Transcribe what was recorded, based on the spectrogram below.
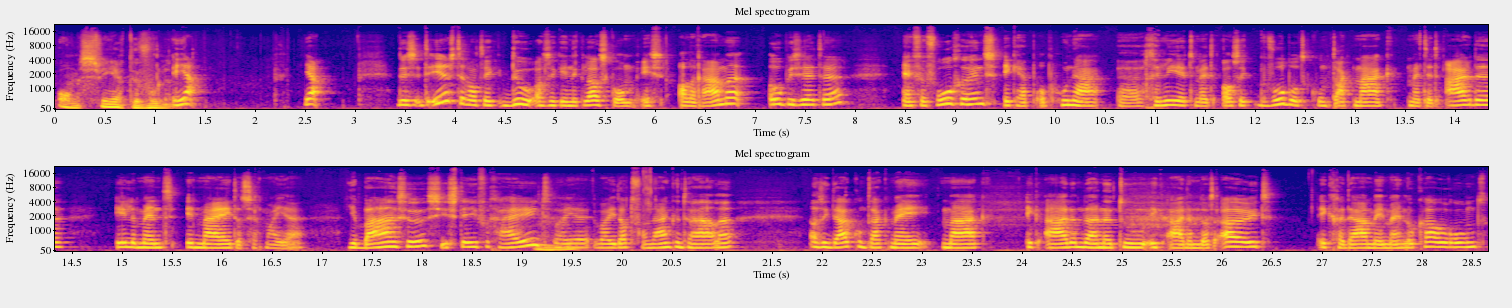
om sfeer te voelen. Ja. Ja. Dus het eerste wat ik doe als ik in de klas kom, is alle ramen openzetten. En vervolgens, ik heb op Hoena eh, geleerd met als ik bijvoorbeeld contact maak met het aarde-element in mij, dat zeg maar je, je basis, je stevigheid, Mhm. waar, je, waar je dat vandaan kunt halen. Als ik daar contact mee maak, ik adem daar naartoe, ik adem dat uit, ik ga daarmee mijn lokaal rond,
